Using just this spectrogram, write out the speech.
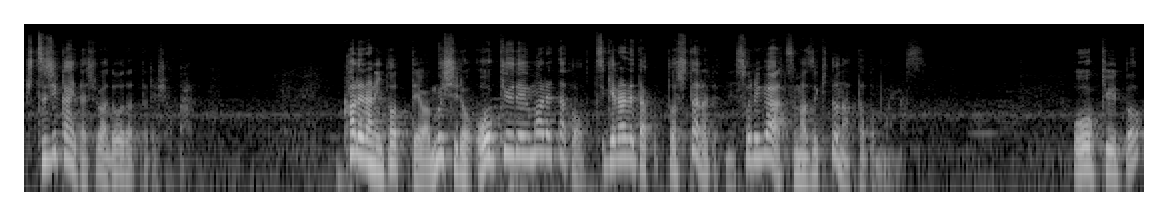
羊飼いたちはどうだったでしょうか。彼らにとってはむしろ王宮で生まれたと告げられたとしたらですねそれがつまずきとなったと思います。王宮と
